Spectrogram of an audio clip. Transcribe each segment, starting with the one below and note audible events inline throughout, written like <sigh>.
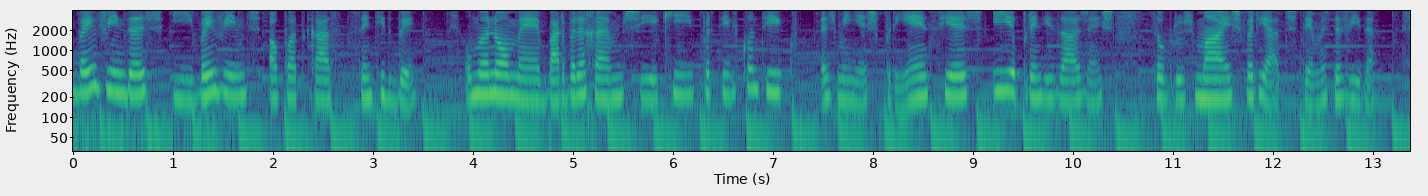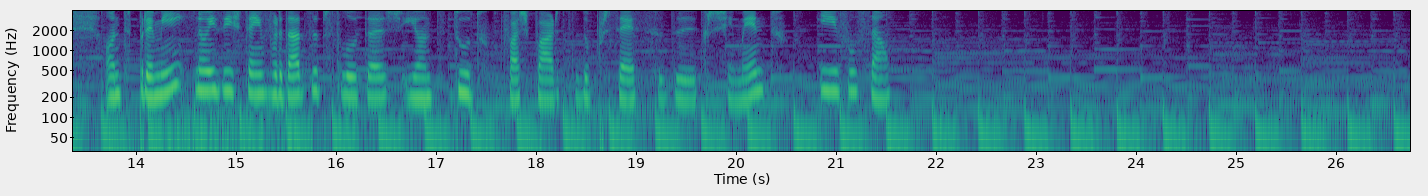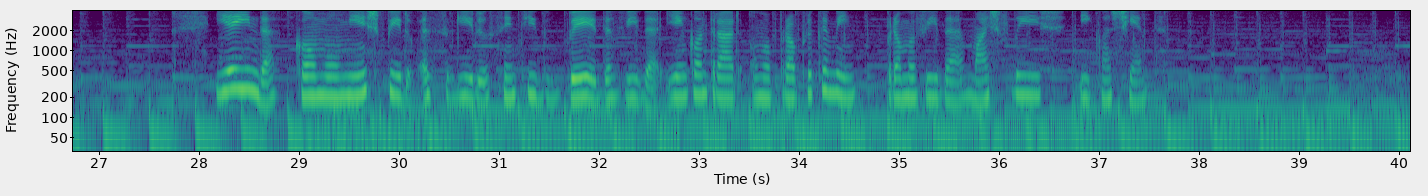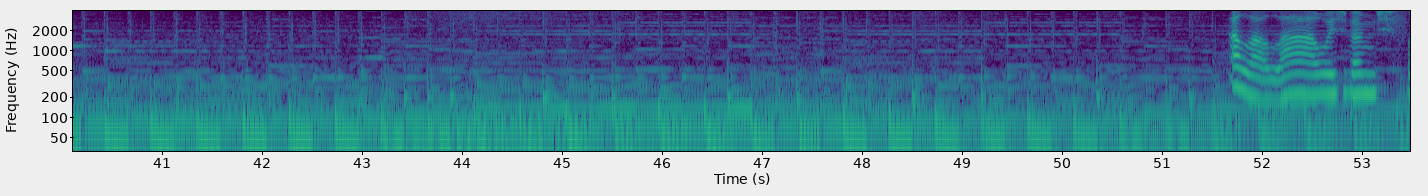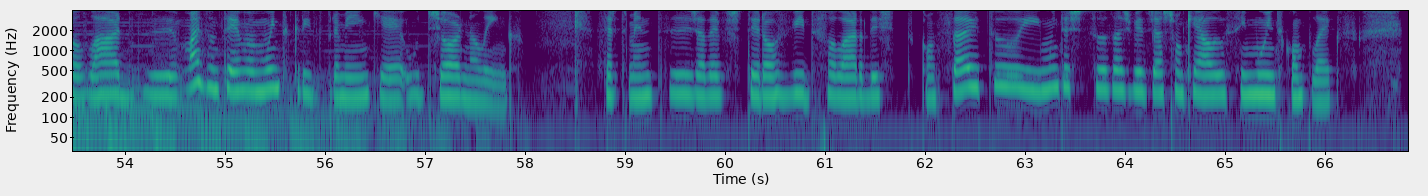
Bem-vindas e bem-vindos ao podcast Sentido B. O meu nome é Bárbara Ramos e aqui partilho contigo as minhas experiências e aprendizagens sobre os mais variados temas da vida. Onde para mim não existem verdades absolutas e onde tudo faz parte do processo de crescimento e evolução. E ainda, como me inspiro a seguir o sentido B da vida e encontrar o meu próprio caminho para uma vida mais feliz e consciente. Olá, olá! Hoje vamos falar de mais um tema muito querido para mim que é o journaling. Certamente já deves ter ouvido falar deste conceito e muitas pessoas às vezes acham que é algo assim muito complexo,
